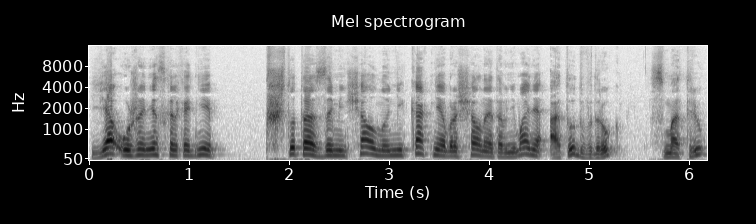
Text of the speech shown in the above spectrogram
Я уже несколько дней что-то замечал, но никак не обращал на это внимания, а тут вдруг смотрю,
